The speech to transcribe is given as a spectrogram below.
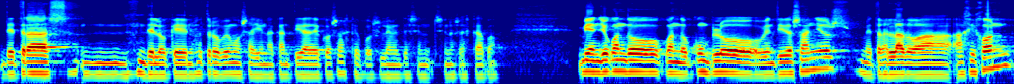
detrás de lo que nosotros vemos hay una cantidad de cosas que posiblemente se, se nos escapan. Bien, yo cuando, cuando, cumplo 22 años me traslado a, a, Gijón,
